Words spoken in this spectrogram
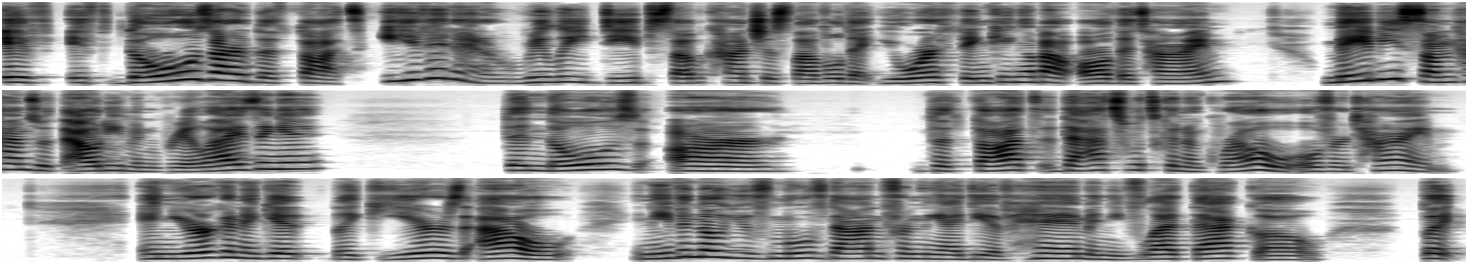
if if those are the thoughts even at a really deep subconscious level that you're thinking about all the time maybe sometimes without even realizing it then those are the thoughts that's what's going to grow over time. And you're going to get like years out and even though you've moved on from the idea of him and you've let that go but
